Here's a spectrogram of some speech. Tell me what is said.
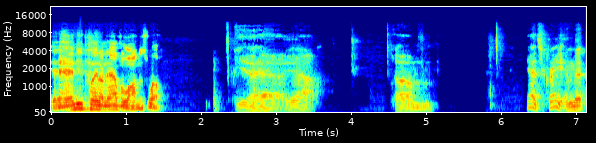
And he played on Avalon as well. Yeah, yeah. Um, yeah, it's great. And that,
